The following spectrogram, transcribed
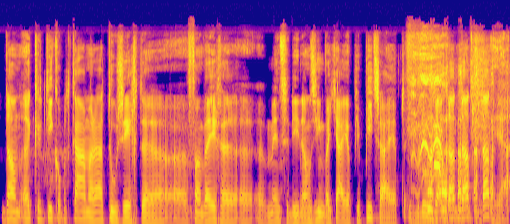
dan eh, kritiek op het camera-toezicht eh, vanwege eh, eh, mensen die dan zien wat jij op je pizza hebt. Ik bedoel, dat, dat, dat, dat, Ja.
